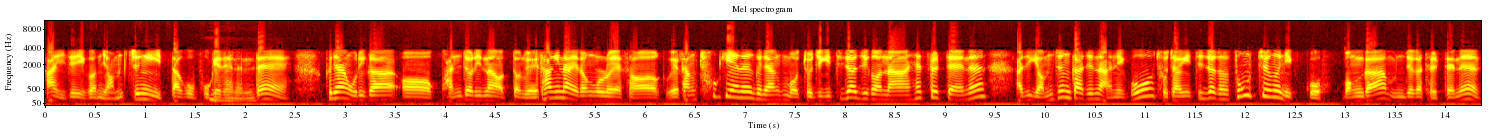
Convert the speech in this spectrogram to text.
아 이제 이건 염증이 있다고 보게 음. 되는데 그냥 우리가 어 관절이나 어떤 외상 이나 이런 걸로 해서 외상 초기에는 그냥 뭐 조직이 찢어지거나 했을 때는 아직 염증까지는 아니고 조작이 찢어져서 통증은 있고 뭔가 문제가 될 때는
